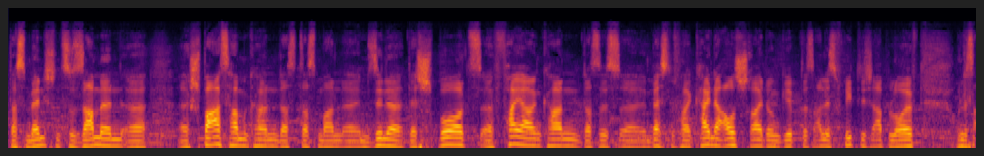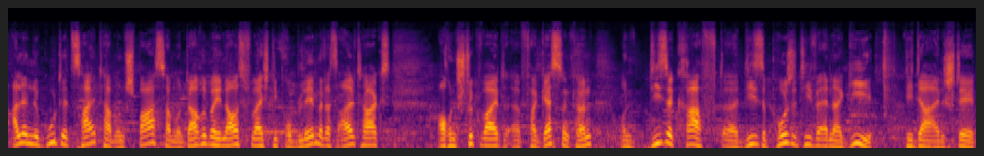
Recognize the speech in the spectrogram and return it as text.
dass Menschen zusammen äh, äh, Spaß haben können, dass, dass man im Sinne des Sports feiern kann, dass es im besten Fall keine Ausschreitungen gibt, dass alles friedlich abläuft und dass alle eine gute Zeit haben und Spaß haben und darüber hinaus vielleicht die Probleme des Alltags auch ein Stück weit äh, vergessen können. Und diese Kraft, äh, diese positive Energie, die da entsteht,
